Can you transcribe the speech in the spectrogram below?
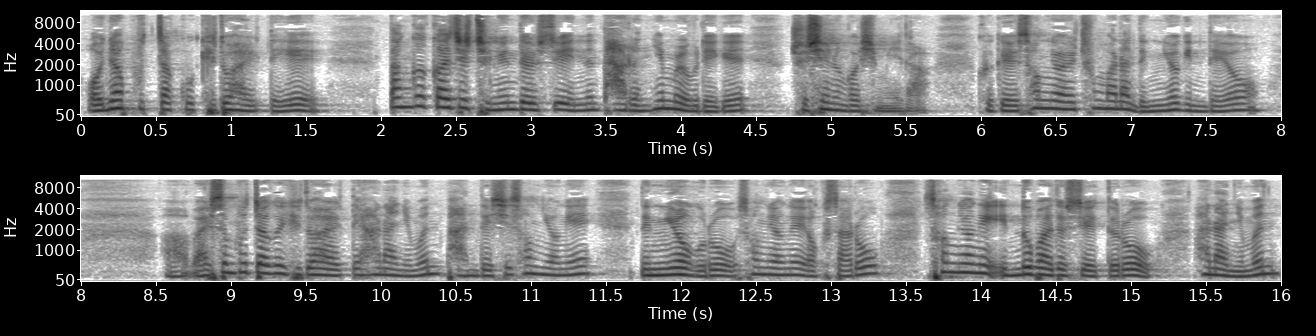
언약 붙잡고 기도할 때에 땅 끝까지 증인될 수 있는 다른 힘을 우리에게 주시는 것입니다. 그게 성령의 충만한 능력인데요. 어, 말씀 붙잡고 기도할 때 하나님은 반드시 성령의 능력으로 성령의 역사로 성령의 인도받을 수 있도록 하나님은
